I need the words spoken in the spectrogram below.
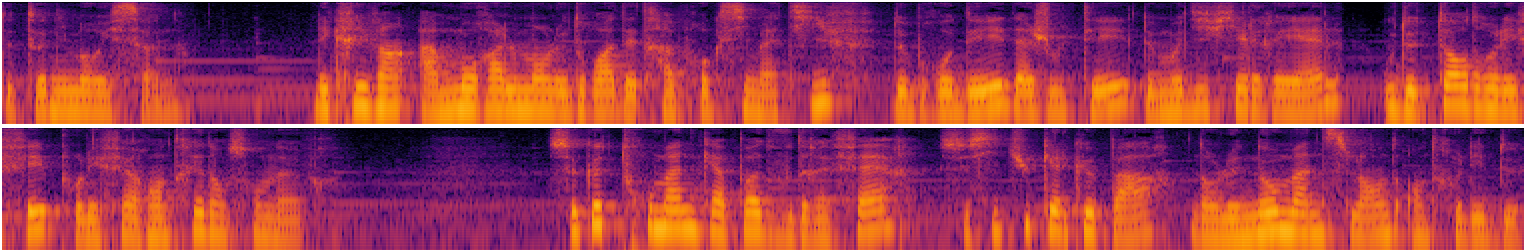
de Toni Morrison. L'écrivain a moralement le droit d'être approximatif, de broder, d'ajouter, de modifier le réel ou de tordre les faits pour les faire rentrer dans son œuvre. Ce que Truman Capote voudrait faire se situe quelque part dans le no man's land entre les deux.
